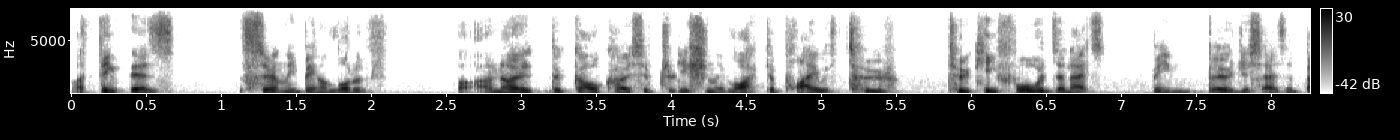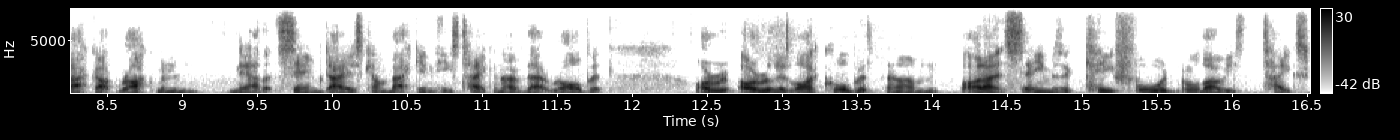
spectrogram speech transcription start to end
I think there's certainly been a lot of. I know the Gold Coast have traditionally liked to play with two two key forwards, and that's been Burgess as a backup ruckman. Now that Sam Day has come back in, he's taken over that role. But I, I really like Corbett. Um, I don't see him as a key forward, although he takes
